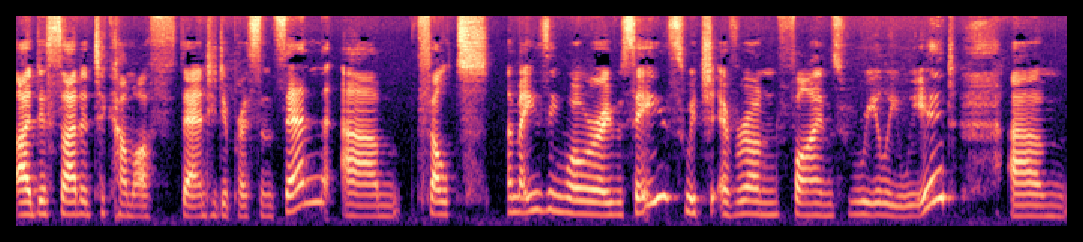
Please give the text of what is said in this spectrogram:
I decided to come off the antidepressants then. Um, felt amazing while we're overseas, which everyone finds really weird. Um,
